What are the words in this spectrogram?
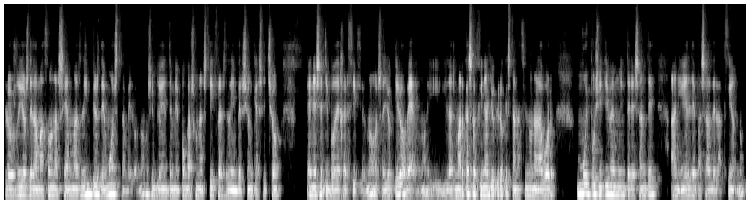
los ríos del Amazonas sean más limpios, demuéstramelo, ¿no? simplemente me pongas unas cifras de la inversión que has hecho en ese tipo de ejercicios, ¿no? O sea, yo quiero ver, ¿no? Y, las marcas al final yo creo que están haciendo una labor muy positiva y muy interesante a nivel de pasar de la acción, ¿no?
